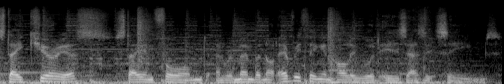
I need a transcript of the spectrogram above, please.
Stay curious, stay informed, and remember not everything in Hollywood is as it seems.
